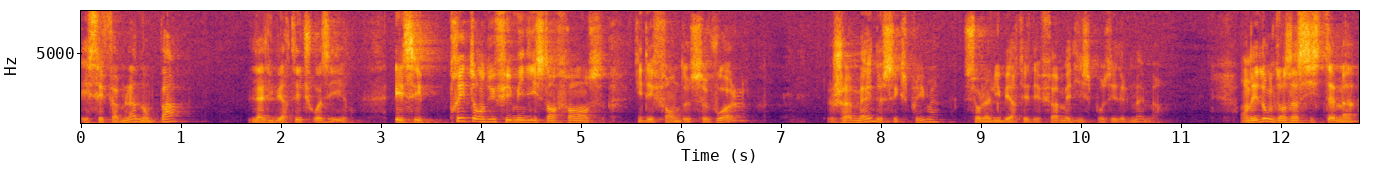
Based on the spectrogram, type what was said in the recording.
Et ces femmes-là n'ont pas la liberté de choisir. Et ces prétendus féministes en France qui défendent ce voile, jamais ne s'expriment sur la liberté des femmes à disposer d'elles-mêmes. On est donc dans un système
